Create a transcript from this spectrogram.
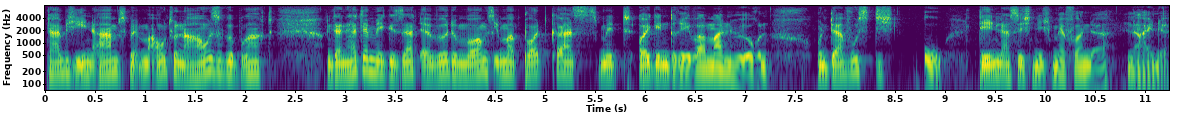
da habe ich ihn abends mit dem Auto nach Hause gebracht und dann hat er mir gesagt, er würde morgens immer Podcasts mit Eugen Drewermann hören. Und da wusste ich, oh, den lasse ich nicht mehr von der Leine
